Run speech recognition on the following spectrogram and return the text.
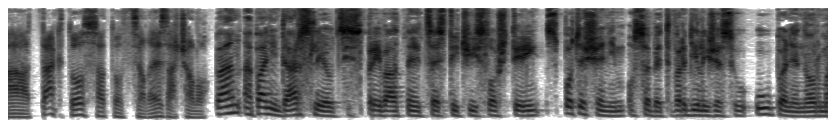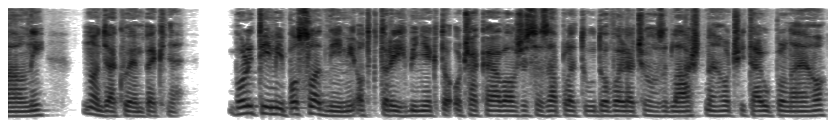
A takto sa to celé začalo. Pán a pani Darslievci z privátnej cesty číslo 4 s potešením o sebe tvrdili, že sú úplne normálni, no ďakujem pekne. Boli tými poslednými, od ktorých by niekto očakával, že sa zapletú do voľačoho zvláštneho či tajúplného,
